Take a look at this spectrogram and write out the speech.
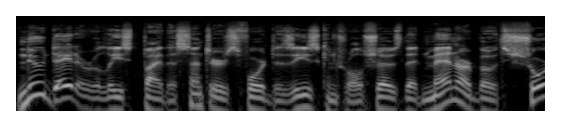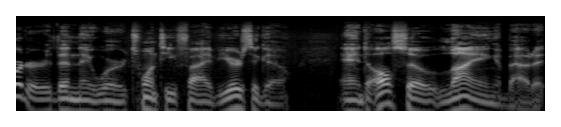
new data released by the Centers for Disease Control shows that men are both shorter than they were 25 years ago and also lying about it.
